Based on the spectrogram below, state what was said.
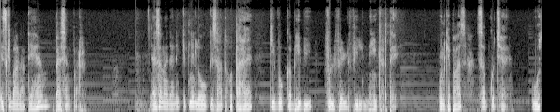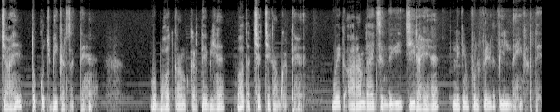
इसके बाद आते हैं हम पैशन पर। ऐसा ना जाने कितने लोगों के साथ होता है कि वो कभी भी फुलफिल्ड फील नहीं करते। उनके पास सब कुछ है। वो चाहे तो कुछ भी कर सकते हैं। वो बहुत काम करते भी हैं, बहुत अच्छे अच्छे काम करते हैं। वो एक आरामदायक ज़िंदगी जी रहे हैं, लेकिन फुलफिल्ड फील नहीं करते।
